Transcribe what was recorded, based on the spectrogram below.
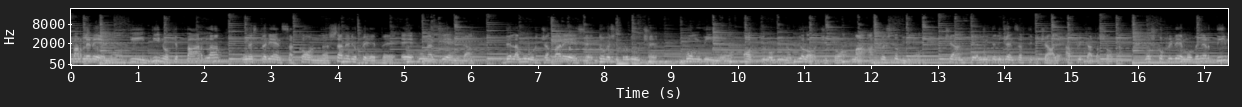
Parleremo di Vino che parla, un'esperienza con Saverio Pepe e un'azienda della Murgia Barese dove si produce buon vino, ottimo vino biologico, ma a questo vino c'è anche l'intelligenza artificiale applicata sopra. Lo scopriremo venerdì,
